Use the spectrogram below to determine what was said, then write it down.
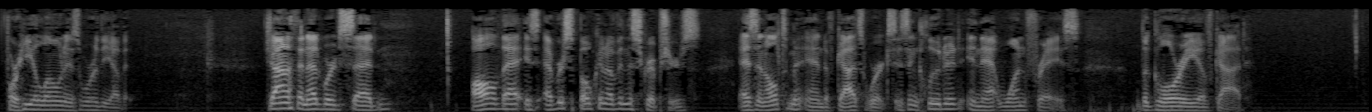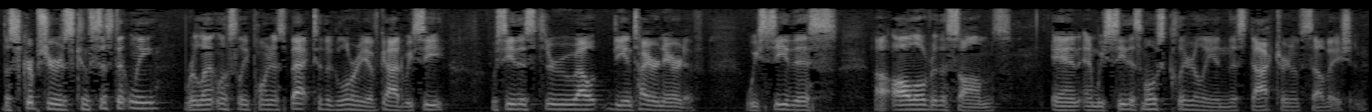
for He alone is worthy of it. Jonathan Edwards said, All that is ever spoken of in the Scriptures as an ultimate end of God's works is included in that one phrase the glory of God. The Scriptures consistently, relentlessly point us back to the glory of God. We see, we see this throughout the entire narrative. We see this uh, all over the Psalms, and, and we see this most clearly in this doctrine of salvation.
